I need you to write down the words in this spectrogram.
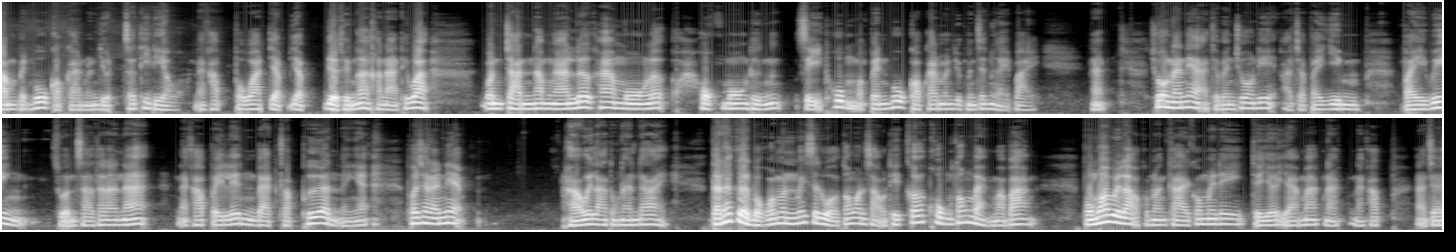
ทำเป็นผู้ประกอบการมันหยุดซะทีเดียวนะครับ เพราะว่าอย่าอย่าอย่าถึงขนาดที่ว่า วันจันทร์ทำงานเลิก5โมงแล้ว6โมงถึง4ทุ่มมาเป็นผู้ประกอบการมันหยุดมันจะเหนื่อยไปนะช่วงนั้นเนี่ยอาจจะเป็นช่วงที่อาจจะไปยิมไปวิ่งสวนสาธารณะนะครับไปเล่นแบดกับเพื่อนอะไรเงี้ยเพราะฉะนั้นเนี่ยหาเวลาตรงนั้นได้ แต่ถ้าเกิดบอกว่ามันไม่สะดวกต้องวันเสาร์อาทิตย์ก็คงต้องแบ่งมาบ้าง ผมว่าเวลาออกกำลังกายก็ไม่ได้จะเยอะแยะมากนักนะครับอาจจะ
